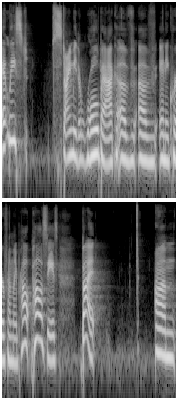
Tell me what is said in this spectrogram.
at least stymie the rollback of of any queer friendly pol- policies. But um,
